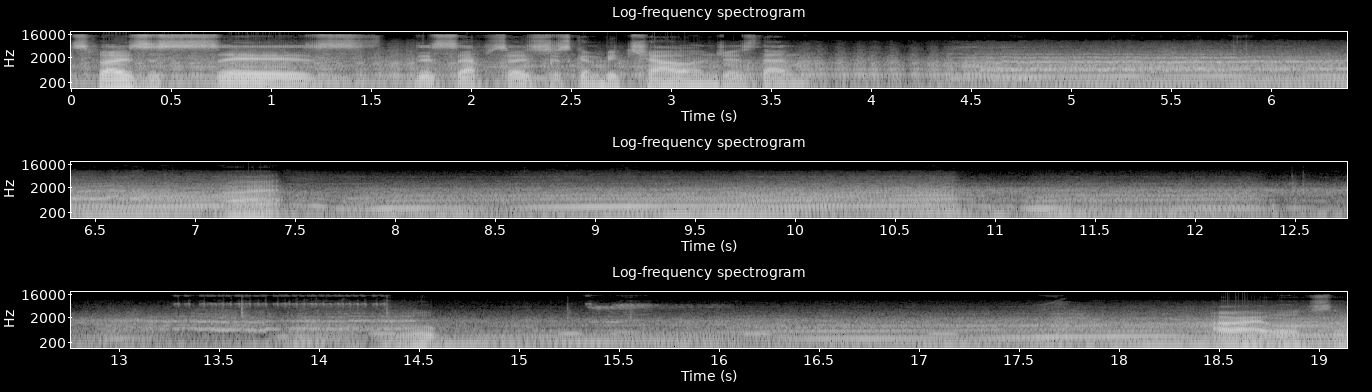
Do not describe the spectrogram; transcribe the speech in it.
Suppose this is this episode's just gonna be challenges then. Alright. Alright, awesome.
